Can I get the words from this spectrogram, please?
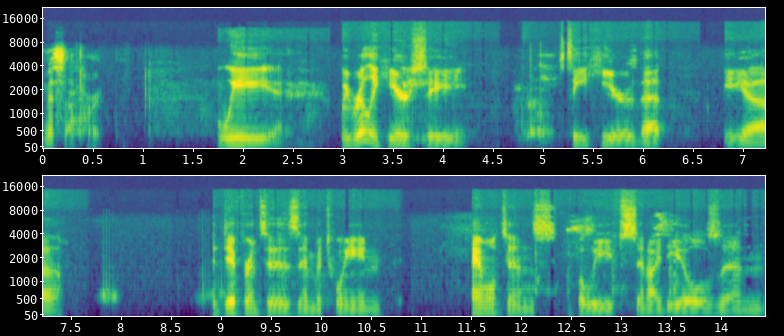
missed that part. we we really here see see here that the uh, the differences in between Hamilton's beliefs and ideals and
